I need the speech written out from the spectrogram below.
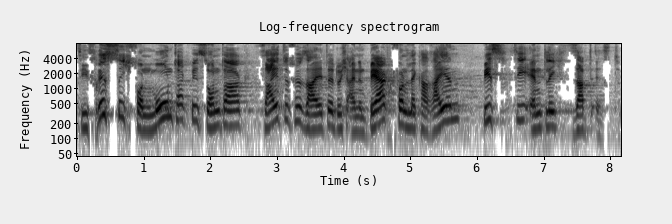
Sie frisst sich von Montag bis Sonntag Seite für Seite durch einen Berg von Leckereien, bis sie endlich satt ist.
